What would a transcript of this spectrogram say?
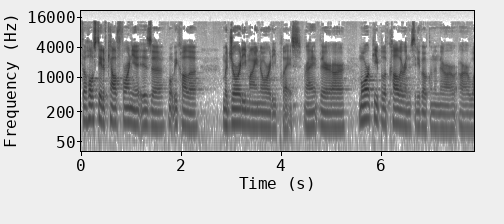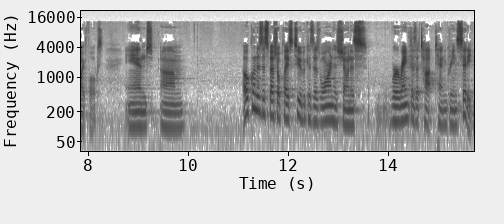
the whole state of California, is a, what we call a majority minority place, right? There are more people of color in the city of Oakland than there are, are white folks. And um, Oakland is a special place too because, as Warren has shown us, we're ranked as a top 10 green city.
